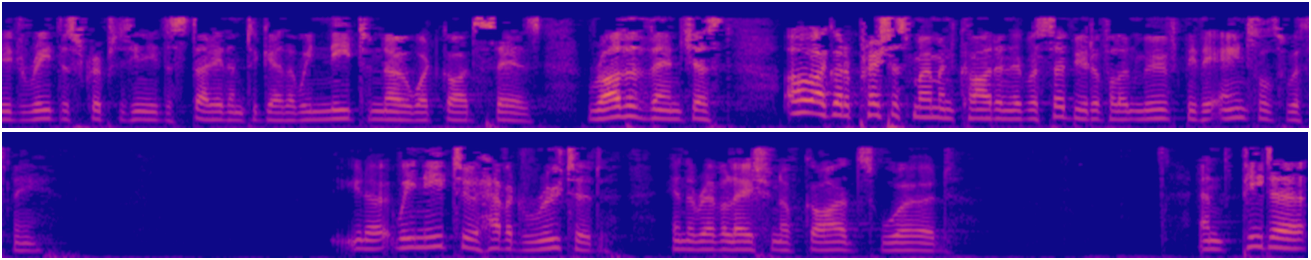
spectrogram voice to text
You need to read the Scriptures. You need to study them together. We need to know what God says, rather than just, oh, I got a precious moment card and it was so beautiful. It moved me. The angels with me. You know, we need to have it rooted in the revelation of God's Word. And Peter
